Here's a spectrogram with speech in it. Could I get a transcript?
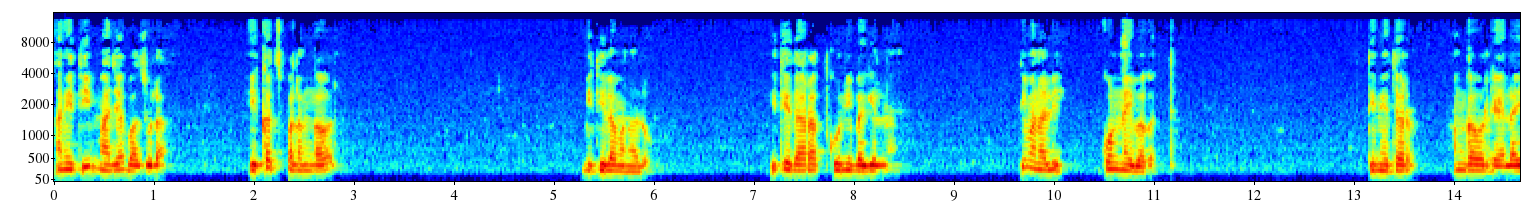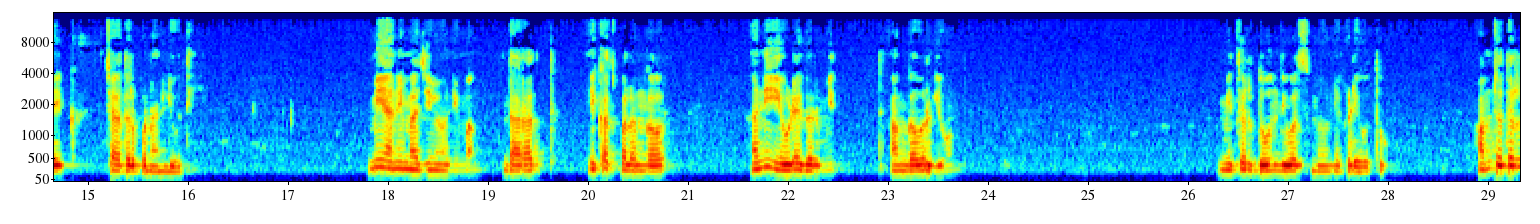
आणि ती माझ्या बाजूला एकाच पलंगावर मी तिला म्हणालो इथे दारात कोणी बघेल ना? ती म्हणाली कोण नाही बघत. तिने तर अंगावर घ्यायला एक चादर पण आणली होती. मी आणि माझी मेवणी मग दारात एकाच पलंगावर आणि एवढ्या गरमीत अंगावर घेऊन मी तर दोन दिवस मेवणीकडे होतो. आमचा तर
